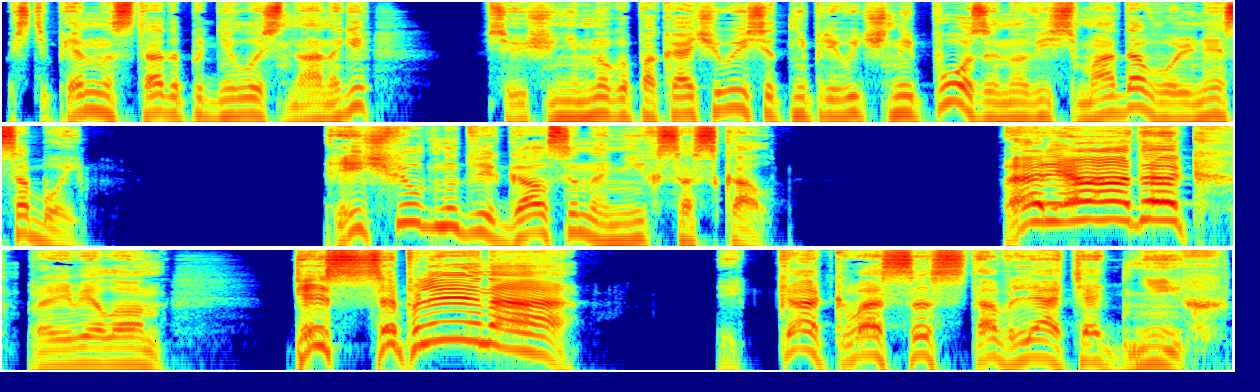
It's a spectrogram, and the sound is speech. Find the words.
Постепенно стадо поднялось на ноги, все еще немного покачиваясь от непривычной позы, но весьма довольное собой. Ричфилд надвигался на них со скал. «Порядок!» — проявил он. «Дисциплина! И как вас оставлять одних?»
